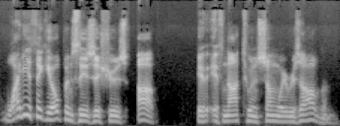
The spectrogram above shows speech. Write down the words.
why do you think he opens these issues up, if, if not to in some way resolve them?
